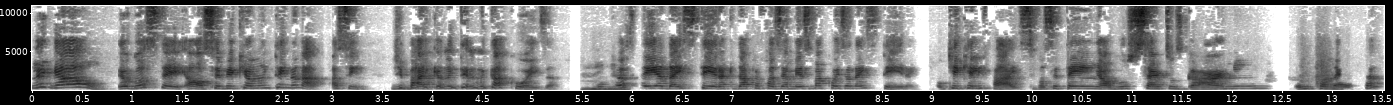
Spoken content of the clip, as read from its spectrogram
Legal, eu gostei. Ó, você vê que eu não entendo nada. Assim, de bike eu não entendo muita coisa. O que eu sei é da esteira, que dá para fazer a mesma coisa na esteira. O que, que ele faz? Se você tem alguns certos Garmin, ele conecta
